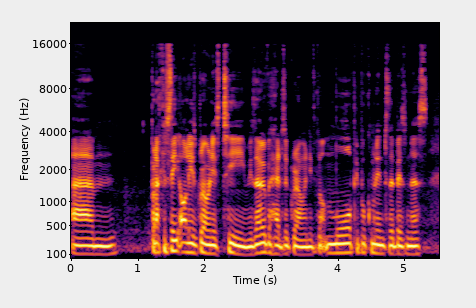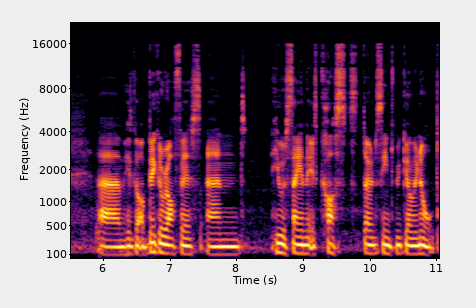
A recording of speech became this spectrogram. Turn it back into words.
Um, but I can see Ollie's growing his team. His overheads are growing. He's got more people coming into the business. Um, he's got a bigger office, and he was saying that his costs don't seem to be going up.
